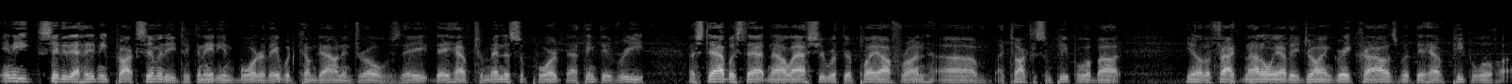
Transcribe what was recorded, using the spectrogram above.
any city that had any proximity to Canadian border, they would come down in droves. They they have tremendous support. And I think they've re-established that now last year with their playoff run. Um, I talked to some people about you know the fact not only are they drawing great crowds, but they have people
